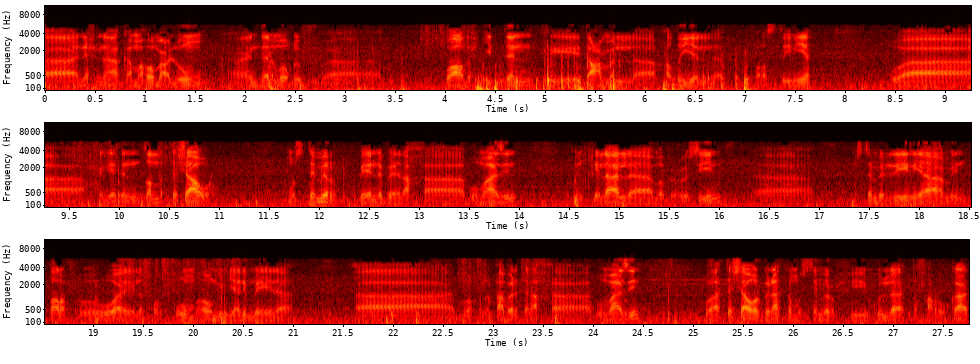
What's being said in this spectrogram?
آه نحن كما هو معلوم عندنا موقف آه واضح جدا في دعم القضية الفلسطينية. وحقيقة ظل التشاور مستمر بيننا وبين الأخ أبو مازن من خلال مبعوثين آه مستمرين يا من طرف هو إلى الخرطوم أو من جانبنا إلى مقابلة الأخ أبو مازن. والتشاور بيناتنا مستمر في كل التحركات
